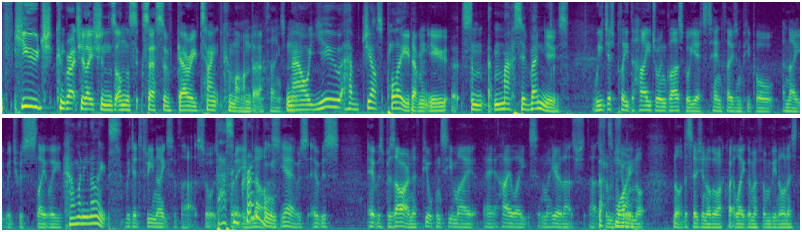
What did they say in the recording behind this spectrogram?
f- huge congratulations on the success of Gary Tank Commander. Thanks, mate. Now, you have just played, haven't you, at some massive venues. we just played the Hydro in Glasgow, yeah, to ten thousand people a night, which was slightly. How many nights? We did three nights of that, so it was That's incredible. nuts. Yeah, it was it was it was bizarre, and if people can see my uh, highlights in my hair, that's that's, That's from the show, not not a decision. Although I quite like them, if I'm being honest.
